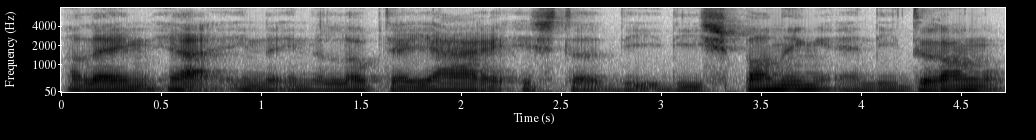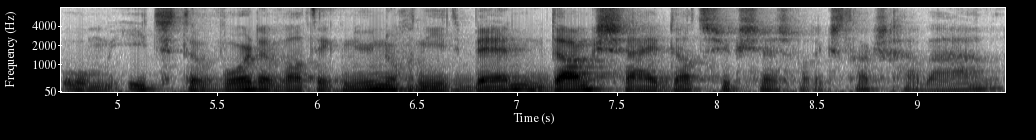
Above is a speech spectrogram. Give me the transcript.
Alleen ja, in de, in de loop der jaren is de, die, die spanning en die drang om iets te worden wat ik nu nog niet ben, dankzij dat succes wat ik straks ga behalen,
